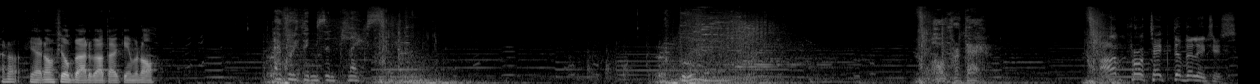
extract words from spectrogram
I don't yeah, I don't feel bad about that game at all. Everything's in place. Over there. I'll protect the villages.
